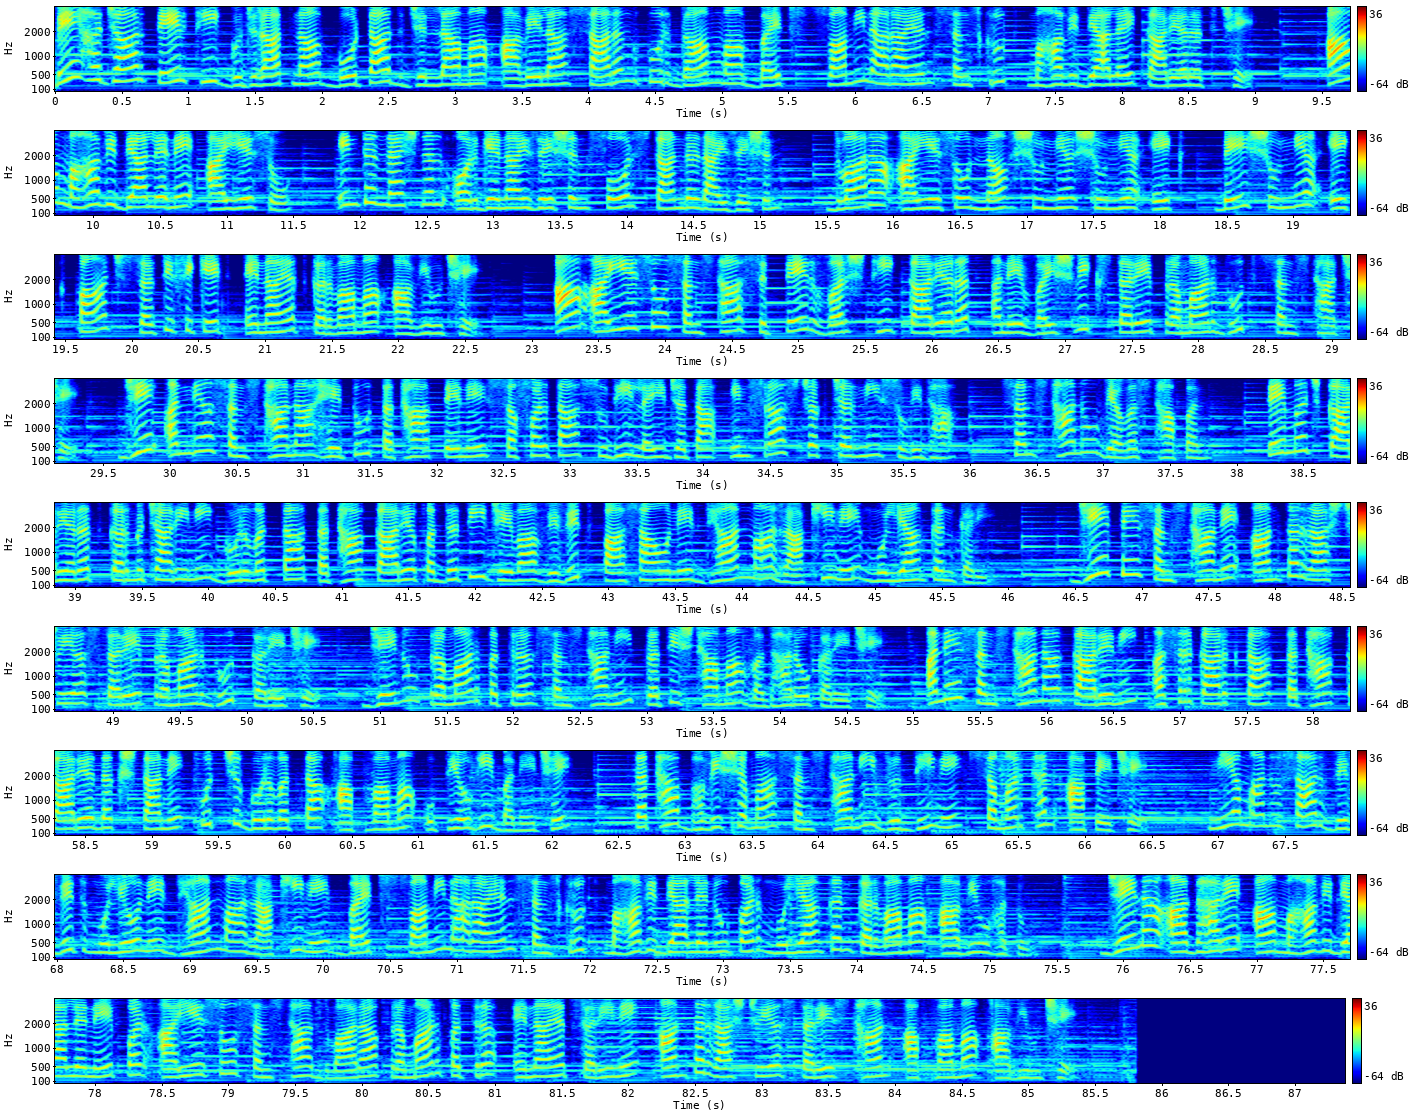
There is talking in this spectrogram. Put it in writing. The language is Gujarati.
બે હજાર તેરથી ગુજરાતના બોટાદ જિલ્લામાં આવેલા સારંગપુર ગામમાં બૈટ્સ સ્વામિનારાયણ સંસ્કૃત મહાવિદ્યાલય કાર્યરત છે. આ મહાવિદ્યાલયને ISO international organisation for standardisation, દ્વારા આઈએસઓ નવ શૂન્ય શૂન્ય એક બે શૂન્ય એક પાંચ સર્ટિફિકેટ એનાયત કરવામાં આવ્યું છે. આ આઈએસઓ સંસ્થા સિત્તેર વર્ષથી કાર્યરત અને વૈશ્વિક સ્તરે પ્રમાણભૂત સંસ્થા છે. જે અન્ય સંસ્થાના હેતુ તથા તેને સફળતા સુધી લઈ જતા ઇન્ફ્રાસ્ટ્રક્ચરની સુવિધા, સંસ્થાનું વ્યવસ્થાપન, તેમજ કાર્યરત કર્મચારીની ગુણવત્તા તથા કાર્યપદ્ધતિ જેવા વિવિધ પાસાઓને ધ્યાનમાં રાખીને મૂલ્યાંકન કરી, જે તે સંસ્થાને આંતરરાષ્ટ્રીય સ્તરે પ્રમાણભૂત કરે છે, જેનું પ્રમાણપત્ર સંસ્થાની પ્રતિષ્ઠામાં વધારો કરે છે. અને સંસ્થાના કાર્યની અસરકારકતા તથા કાર્યદક્ષતાને ઉચ્ચ ગુણવત્તા આપવામાં ઉપયોગી બને છે તથા ભવિષ્યમાં સંસ્થાની વૃદ્ધિને સમર્થન આપે છે. નિયમાનુસાર વિવિધ મૂલ્યોને ધ્યાનમાં રાખીને બૈટ્સ સ્વામિનારાયણ સંસ્કૃત મહાવિદ્યાલયનું પણ મૂલ્યાંકન કરવામાં આવ્યું હતું. જેના આધારે આ મહાવિદ્યાલયને પણ આઈએસઓ સંસ્થા દ્વારા પ્રમાણપત્ર એનાયત કરીને આંતરરાષ્ટ્રીય સ્તરે સ્થાન આપવામાં આવ્યું છે.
